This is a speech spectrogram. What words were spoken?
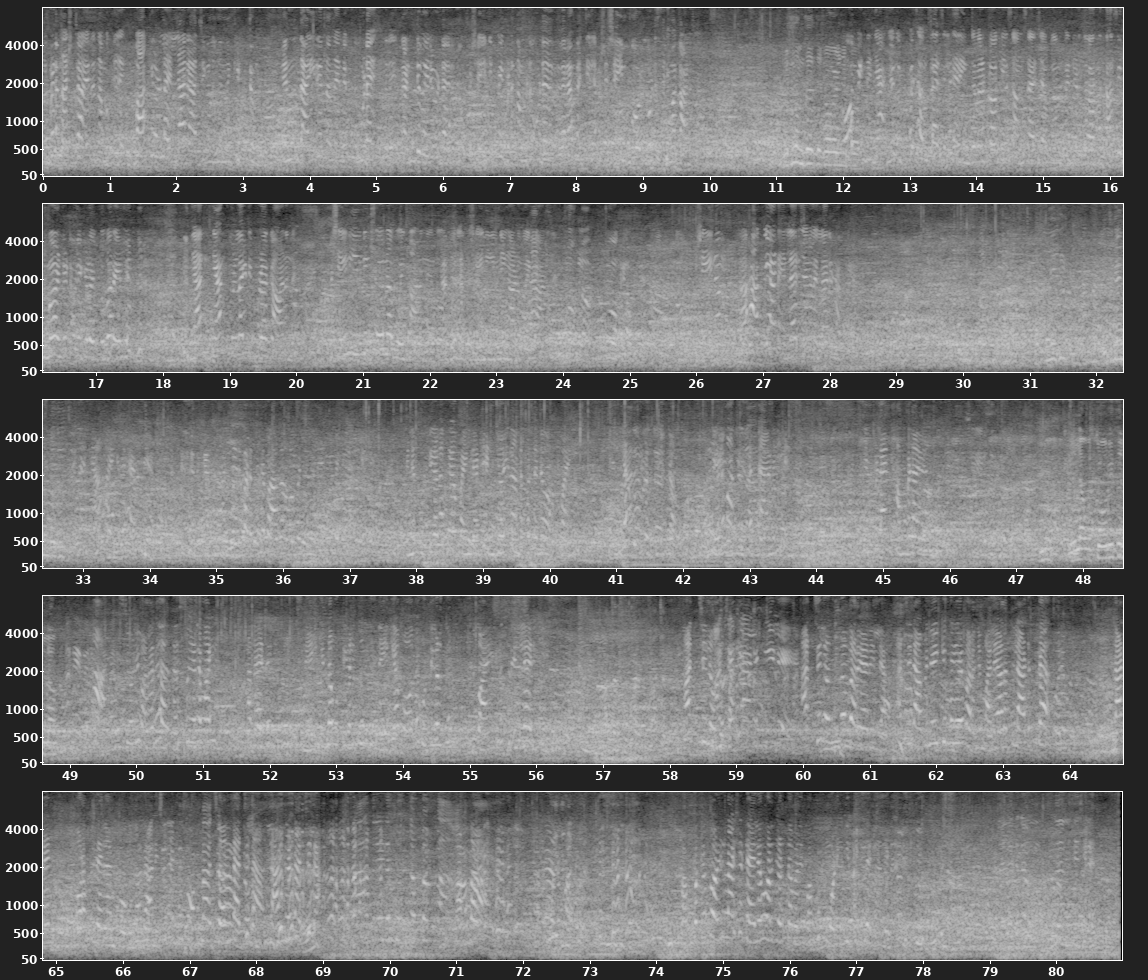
ഇവിടെ നഷ്ടമായത് നമുക്ക് ബാക്കിയുള്ള എല്ലാ രാജ്യങ്ങളിൽ നിന്ന് കിട്ടും എന്ന് ധൈര്യം തന്നെ എന്റെ കൂടെ ഇവർ രണ്ടുപേരും ഉണ്ടായിരുന്നു പക്ഷേ ഇനിയിപ്പോൾ ഇവിടെ നമ്മുടെ കൂടെ വരാൻ പറ്റിയില്ല പക്ഷേ ഷെയിം കോഴിക്കോട് സിനിമ കാണുന്നു വിളിച്ച് സംസാരിച്ച ഷോ ഓ കഴിഞ്ഞപ്പോൾ പിന്നെ ഞാൻ ഞാൻ ഇപ്പം സംസാരിച്ചില്ല. ഞാൻ ഇന്റർവൽ ബ്ലോക്കിൽ സംസാരിച്ചു. അപ്പം എന്റെ അടുത്ത് പറഞ്ഞു ആ സിനിമ കണ്ടിട്ട് വിളിക്കണോ? ഇപ്പോൾ പറയുന്നത് ഞാൻ ഞാൻ ഫുള്ളായിട്ട് ഇപ്പോഴാണ് കാണുന്നത് പക്ഷേ ഇനി ഈവനിങ് ഷോയിലാണ് പോയി കാണുന്നത് പക്ഷേ ഇനി ഈവനിങ് ആണ് പോയി കാണുന്നത് two o'clock two o'clock ഷെയ്നും ഹാപ്പിയാണ് എല്ലാവരും ഞങ്ങൾ എല്ലാവരും ഹാപ്പിയാണ് സ്റ്റോറീസ് എല്ലാം. ആ ലവ് സ്റ്റോറി വളരെ രസകരമായി അതായത് സ്നേഹിക്കുന്ന കുട്ടികൾക്കും സ്നേഹിക്കാൻ പോകുന്ന കുട്ടികൾക്കും ഇത് ഭയങ്കര ത്രില്ലായിരിക്കും അച്ഛനൊന്നും അച്ഛനൊന്നും പറയാനില്ല. അച്ഛൻ അഭിനയിക്കുമ്പോഴേ പറഞ്ഞു മലയാളത്തിൽ അടുത്ത ഒരു നടൻ പുറത്തു തരാൻ പോകുന്നു. അതാണ് സ്വന്തം അച്ഛനാ. സ്വന്തം അച്ഛനാ.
